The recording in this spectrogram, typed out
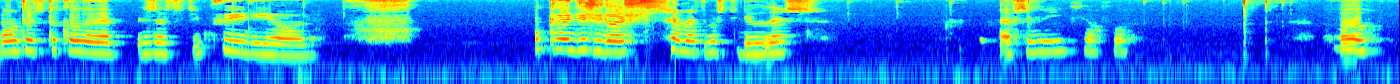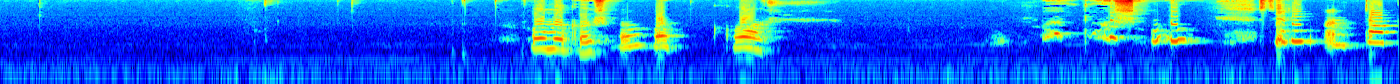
Don't touch the color. That's pretty hard. Just realized how am I supposed to do this? I have to be careful. Oh. Oh my gosh, oh my gosh. Oh my gosh, sitting on top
